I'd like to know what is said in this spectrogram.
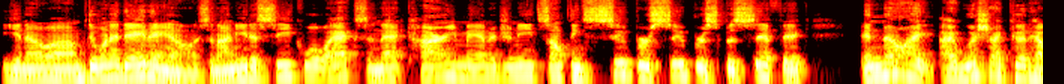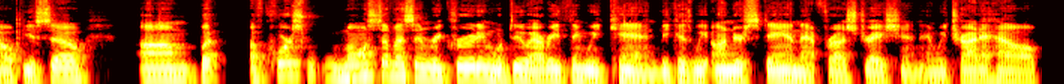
you know, I'm doing a data analyst and I need a SQL X and that hiring manager needs something super, super specific. And no, I, I wish I could help you. So, um, but of course, most of us in recruiting will do everything we can because we understand that frustration and we try to help,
